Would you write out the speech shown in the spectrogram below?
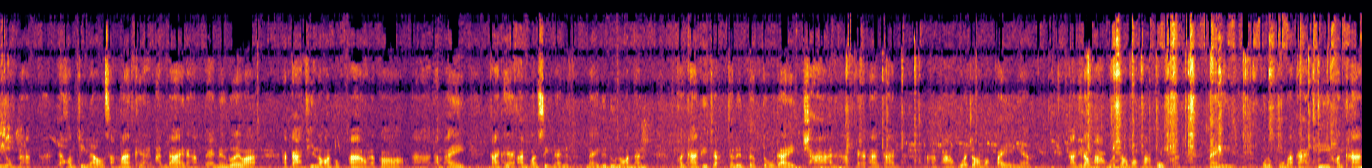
นิยมนะครับ แต่ความจริงแล้วสามารถขยายพันธุ์ได้นะครับ แต่เนื่องด้วยว่าอากาศที่ร้อนอบอ้าว แล้วก็ทำาให้การขยายพันธุ์บอนสีในฤในฤดูร้อนนั้น ค่อนข้างที่จะเจริญเติบโตได้ช้านะครับแม้กระทั่งการผ่าหัวจอมออกไปอย่างเงี้ยการที่เราผ่าหัวจอมออกมาปลูกในอุณหภูมิอากาศที่ค่อนข้าง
